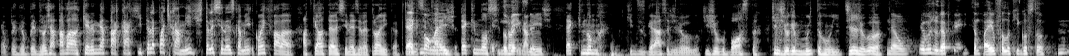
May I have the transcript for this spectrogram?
É, O Pedro- o Pedrão já tava querendo me atacar aqui telepaticamente, telecinesicamente. Como é que fala aquela telecinese eletrônica? Telecitrônica. Tecnológico, tecnocitrônicamente. Tecno... Que desgraça de jogo. Que jogo bosta. Aquele jogo é muito ruim. Você já jogou? Não, eu vou jogar porque o Henrique Sampaio falou que gostou. Hum,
